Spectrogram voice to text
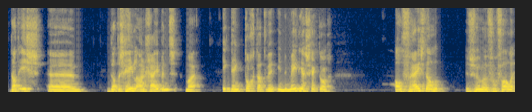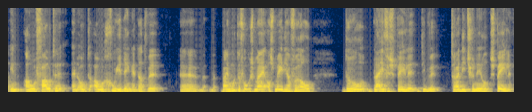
Dat is, uh, dat is heel aangrijpend, maar ik denk toch dat we in de mediasector al vrij snel zullen vervallen in oude fouten en ook de oude goede dingen. Dat we, uh, wij moeten volgens mij als media vooral de rol blijven spelen die we traditioneel spelen.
